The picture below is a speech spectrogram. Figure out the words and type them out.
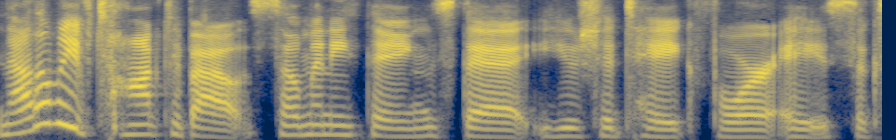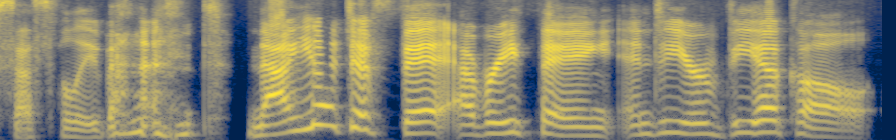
now that we've talked about so many things that you should take for a successful event, now you have to fit everything into your vehicle,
